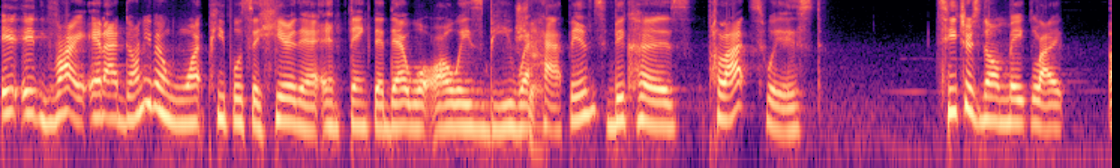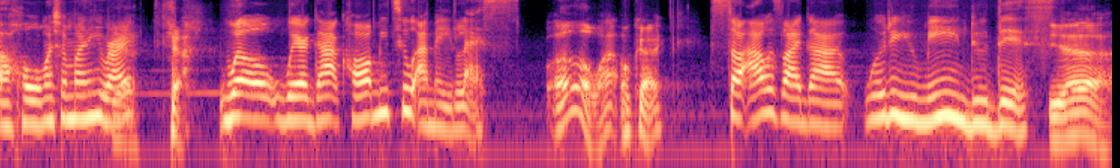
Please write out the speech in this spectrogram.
It, it right, and I don't even want people to hear that and think that that will always be what Sure. happens because plot twist, teachers don't make like a whole bunch of money, right? Yeah. Well, where God called me to, I made less. Oh wow. Okay. So I was like, God, what do you mean do this? Yeah.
